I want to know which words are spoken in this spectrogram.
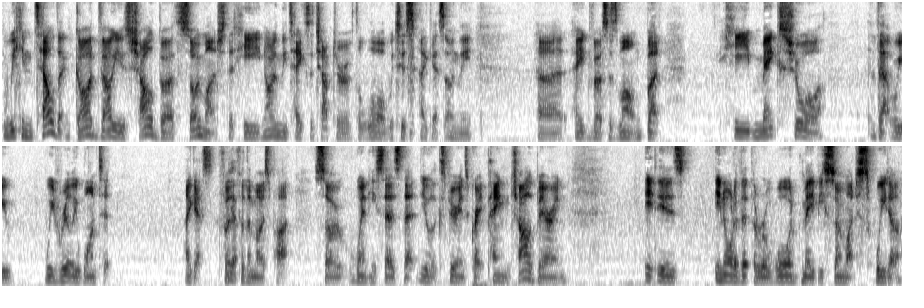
we can tell that God values childbirth so much that he not only takes a chapter of the law, which is, I guess, only uh, eight verses long, but he makes sure that we we really want it. I guess for Yeah. for the most part. So when he says that you'll experience great pain in childbearing, it is in order that the reward may be so much sweeter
